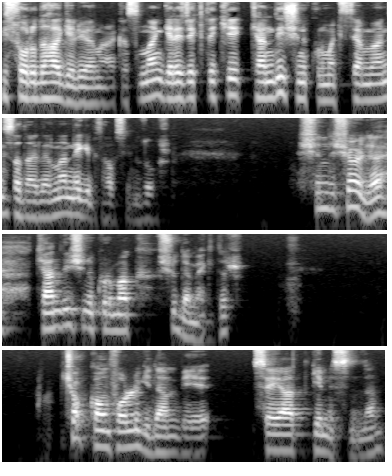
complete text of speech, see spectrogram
bir soru daha geliyor hemen arkasından. Gelecekteki kendi işini kurmak isteyen mühendis adaylarına ne gibi tavsiyeniz olur? Şimdi şöyle, kendi işini kurmak şu demektir. Çok konforlu giden bir seyahat gemisinden,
